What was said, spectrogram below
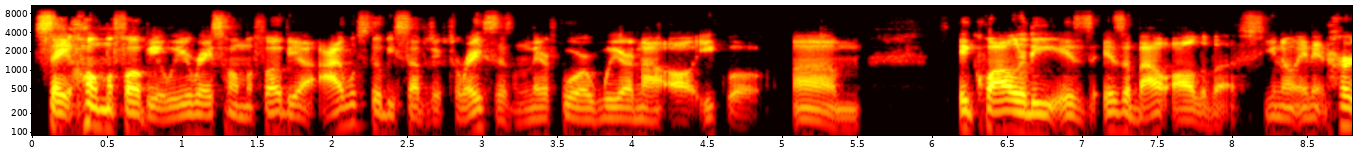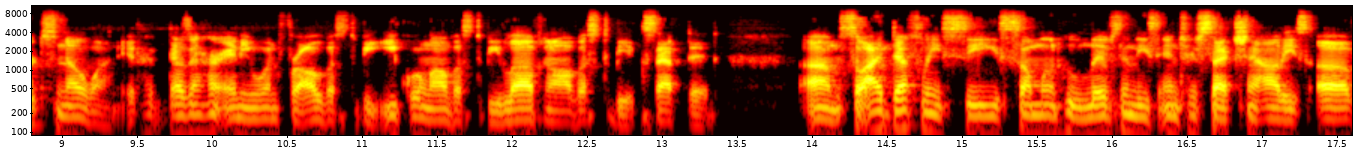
say homophobia, we erase homophobia, I will still be subject to racism. Therefore, we are not all equal. Um, equality is is about all of us, you know, and it hurts no one. It doesn't hurt anyone for all of us to be equal and all of us to be loved and all of us to be accepted. Um, so I definitely see someone who lives in these intersectionalities of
